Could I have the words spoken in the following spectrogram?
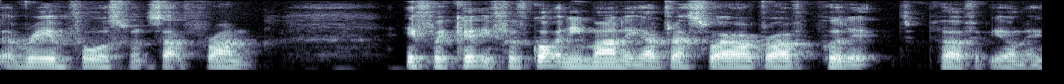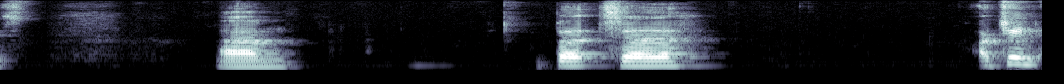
uh, reinforcements up front. If we could, if we've got any money, I'd, that's where I'd rather put it. To be perfectly honest. Um, but uh, I gen-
